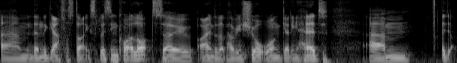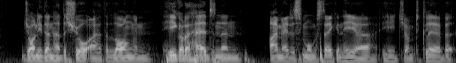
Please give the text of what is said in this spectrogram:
Um, then the gaff was starting splitting quite a lot, so I ended up having a short one, getting ahead. Um, Johnny then had the short, I had the long, and he got ahead, and then I made a small mistake and he uh, he jumped clear. But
